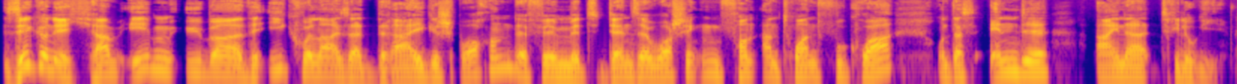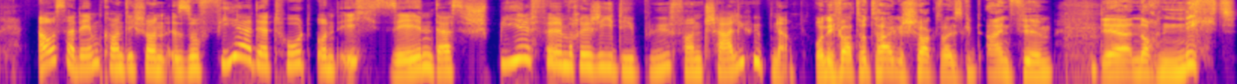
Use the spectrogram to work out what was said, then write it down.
Silke und ich haben eben über The Equalizer 3 gesprochen, der Film mit Denzel Washington von Antoine Fuqua und das Ende einer Trilogie. Außerdem konnte ich schon Sophia, der Tod und ich sehen, das Spielfilmregiedebüt von Charlie Hübner. Und ich war total geschockt, weil es gibt einen Film, der noch nicht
